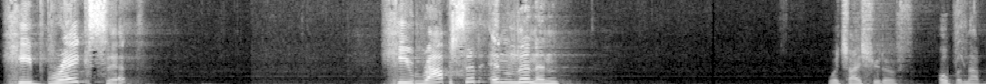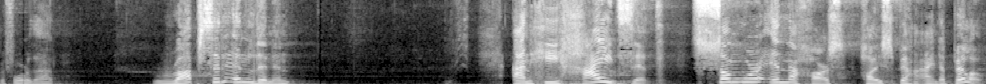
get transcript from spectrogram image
He breaks it. He wraps it in linen, which I should have opened that before that. Wraps it in linen, and he hides it somewhere in the house, house behind a pillow.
